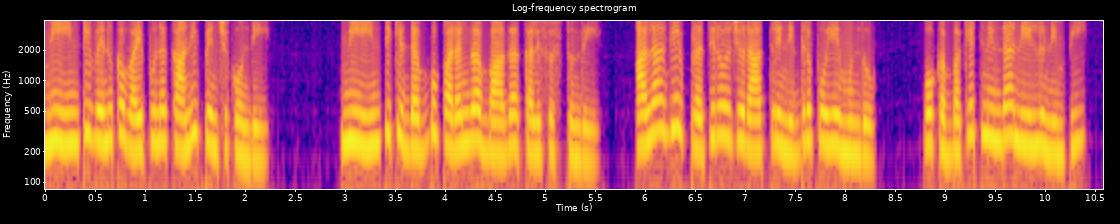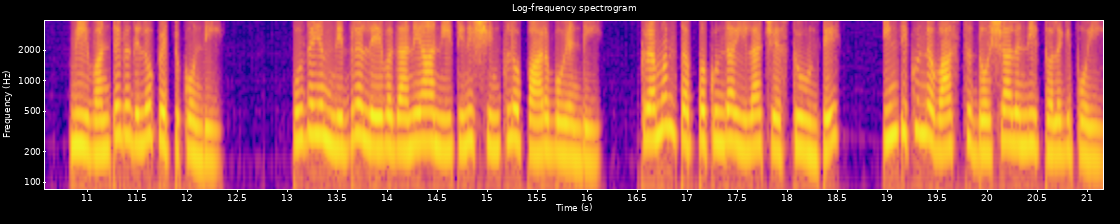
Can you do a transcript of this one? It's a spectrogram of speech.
మీ ఇంటి వెనుక వైపున కాని పెంచుకోండి. మీ ఇంటికి డబ్బు పరంగా బాగా కలిసొస్తుంది. అలాగే ప్రతిరోజు రాత్రి నిద్రపోయే ముందు ఒక బకెట్ నిండా నీళ్ళు నింపి మీ వంటగదిలో పెట్టుకోండి. ఉదయం నిద్ర లేవగానే ఆ నీటిని షింక్లో పారబోయండి. క్రమం తప్పకుండా ఇలా చేస్తూ ఉంటే ఇంటికున్న వాస్తు దోషాలన్నీ తొలగిపోయి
